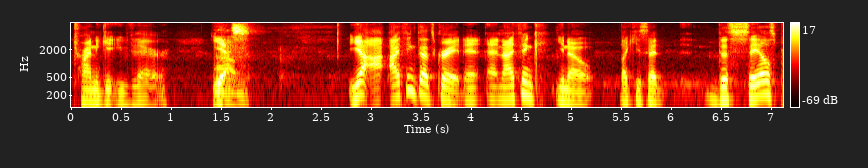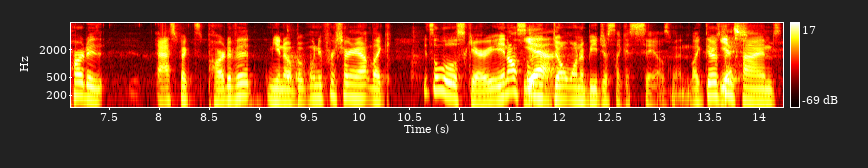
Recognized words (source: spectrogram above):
trying to get you there. yes. Um, yeah, I, I think that's great, and, and I think you know, like you said, the sales part is aspects part of it. You know, but when you're first starting out, like it's a little scary, and also Yeah. you don't want to be just like a salesman. Like there's Yes. been times.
